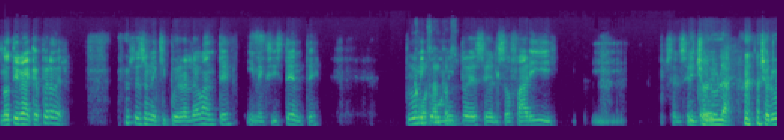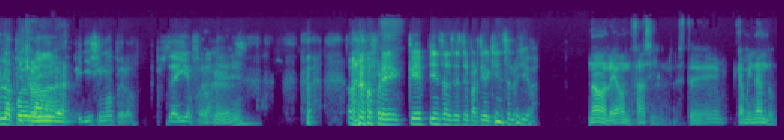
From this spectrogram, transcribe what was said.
No tiene nada que perder. Pues es un equipo irrelevante, inexistente. Lo ¿Como único Santos? bonito es el Sofari y, y, pues, el Y centro de- Cholula. Cholula, Puebla, Cholula. bellísimo, pero pues, de ahí en fuera. Ok. no. Onofre, ¿qué piensas de este partido? ¿Quién se lo lleva? No, León, fácil, este, caminando.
